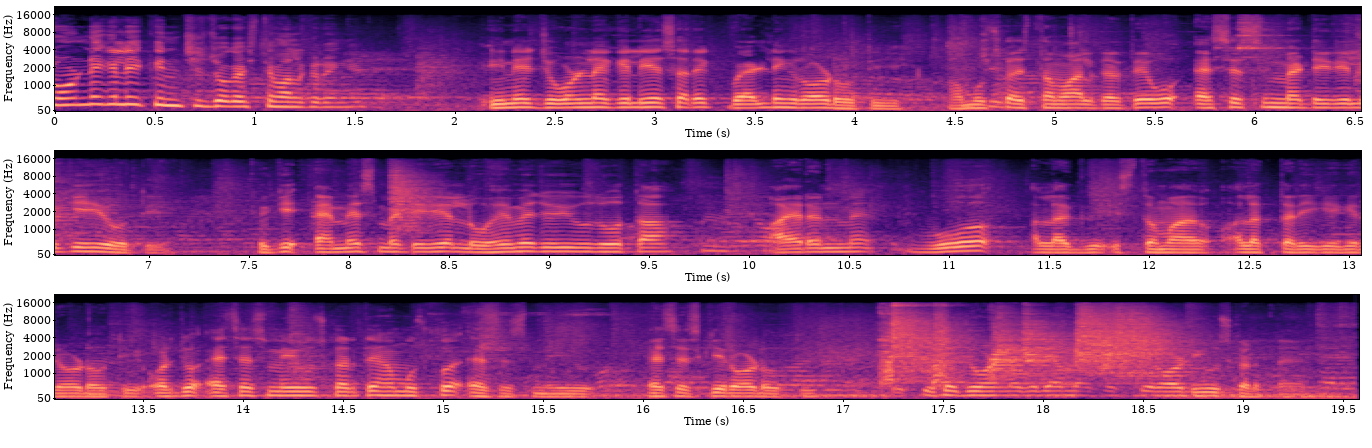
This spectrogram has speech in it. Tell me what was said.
जोड़ने के लिए किन चीज़ों का इस्तेमाल करेंगे? इन्हें जोड़ने के लिए सर एक वेल्डिंग रॉड होती है हम उसका इस्तेमाल करते हैं वो एस एस मटेरियल की ही होती है। क्योंकि एम एस मटीरियल लोहे में जो यूज़ होता आयरन में वो अलग इस्तेमाल अलग तरीके की रॉड होती। है और जो एस एस में यूज़ करते हैं हम उसको एस एस में एस एस की रॉड होती। उसे जोड़ने के लिए हम एस एस की रॉड यूज़ करते हैं।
